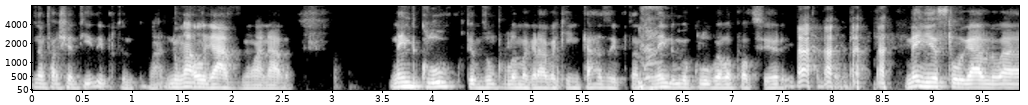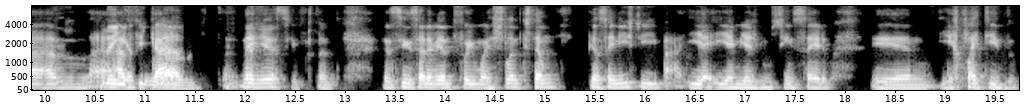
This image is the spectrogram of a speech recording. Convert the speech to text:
não faz sentido e, portanto, não há, não há legado, não há nada nem de clube, temos um problema grave aqui em casa e, portanto, nem do meu clube ela pode ser. E, portanto, nem esse legado há, há, nem há de ficar, legado. nem esse. E, portanto, sinceramente, foi uma excelente questão. Pensei nisto e, pá, e, é, e é, mesmo sincero e, e, refletido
